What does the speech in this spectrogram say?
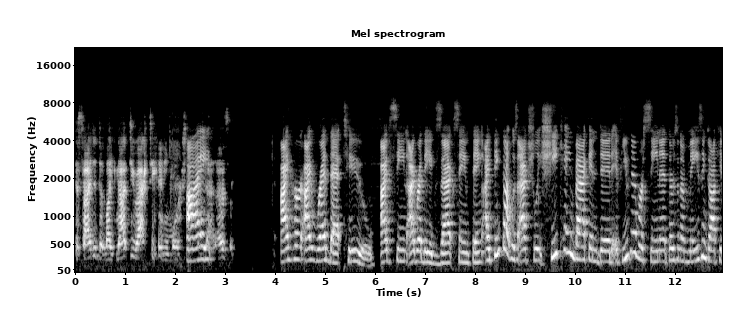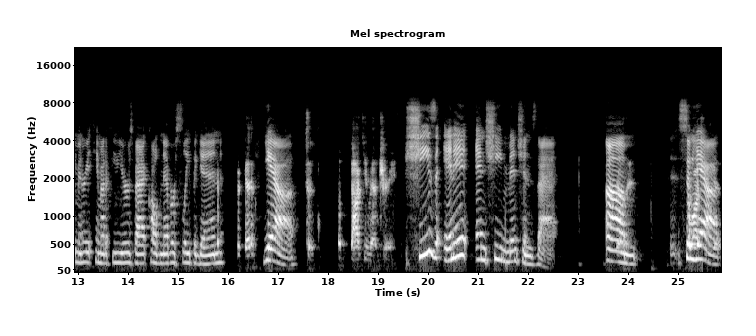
decided to like not do acting anymore. I That. I was like, I heard I read that too. I've seen I read the exact same thing. I think that was actually she came back and did if you've never seen it, there's an amazing documentary that came out a few years back called Never Sleep Again. forget Yeah. a documentary. She's in it and she mentions that. Um so Oh, yeah.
